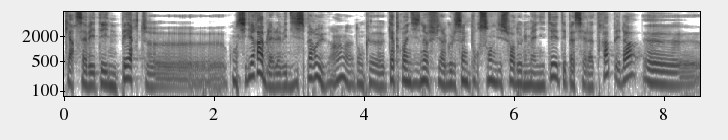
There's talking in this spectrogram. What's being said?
car ça avait été une perte euh, considérable, elle avait disparu. Hein. Donc 99,5% euh, de l'histoire de l'humanité était passée à la trappe et là euh,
